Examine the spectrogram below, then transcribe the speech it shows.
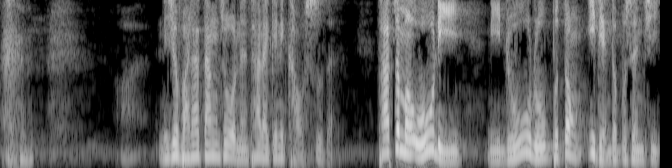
啊，你就把他当做呢，他来给你考试的。他这么无理，你如如不动，一点都不生气，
